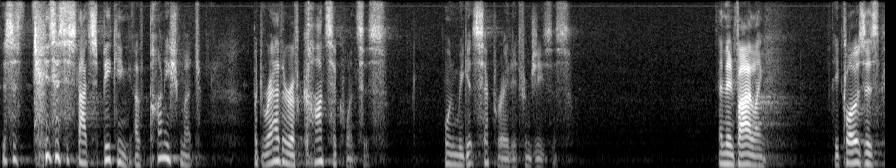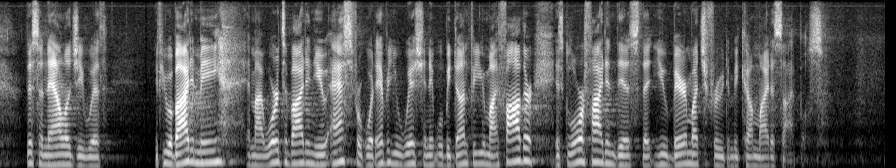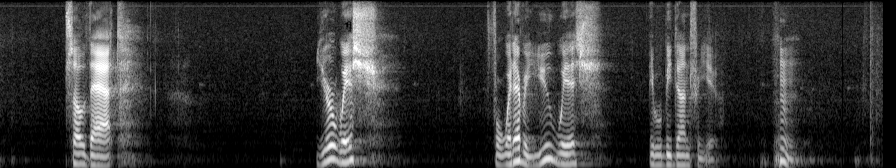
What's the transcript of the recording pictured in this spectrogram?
This is, Jesus is not speaking of punishment, but rather of consequences when we get separated from Jesus. And then finally, he closes this analogy with If you abide in me and my words abide in you, ask for whatever you wish and it will be done for you. My Father is glorified in this, that you bear much fruit and become my disciples. So that your wish for whatever you wish it will be done for you. Hmm.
